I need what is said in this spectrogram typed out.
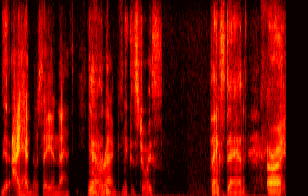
Yeah. I had no say in that. Yeah, I Correct. did make this choice. Thanks, Dad. All right.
